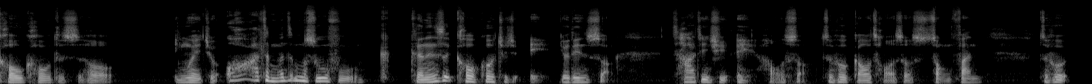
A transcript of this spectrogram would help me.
抠抠的时候，因为就哇，怎么这么舒服？可能是抠抠就觉得哎有点爽，插进去哎好爽。最后高潮的时候爽翻，最后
